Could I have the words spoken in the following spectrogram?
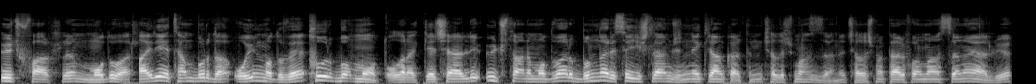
3 farklı modu var. Ayrıyeten burada oyun modu ve turbo mod olarak geçerli 3 tane mod var. Bunlar ise işlemcinin ekran kartının çalışma hızlarını, çalışma performanslarını ayarlıyor.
